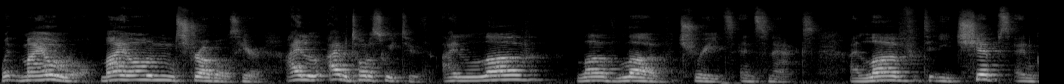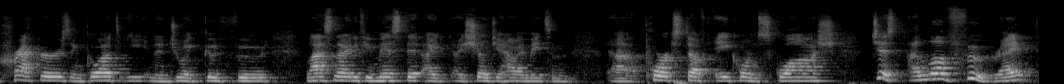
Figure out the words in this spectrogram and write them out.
with my own rule, my own struggles here. I, I have a total sweet tooth. I love, love, love treats and snacks. I love to eat chips and crackers and go out to eat and enjoy good food. Last night, if you missed it, I, I showed you how I made some uh, pork stuffed acorn squash. Just, I love food, right?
